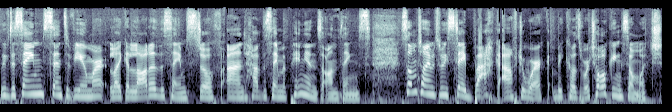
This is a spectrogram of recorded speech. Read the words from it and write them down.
We've the same sense of humour, like a lot of the same stuff, and have the same opinions on things. Sometimes we stay back after work because we're talking so much.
